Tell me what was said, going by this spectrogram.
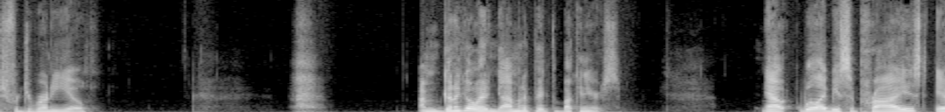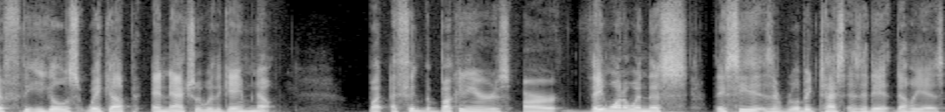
for Jabroni U. I'm gonna go ahead and I'm gonna pick the Buccaneers. Now, will I be surprised if the Eagles wake up and actually win the game? No. But I think the Buccaneers are they want to win this. They see it as a real big test as it is, definitely is.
